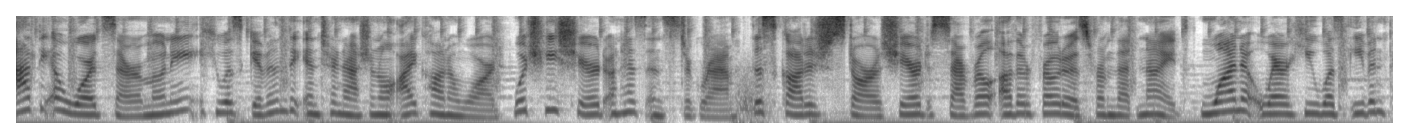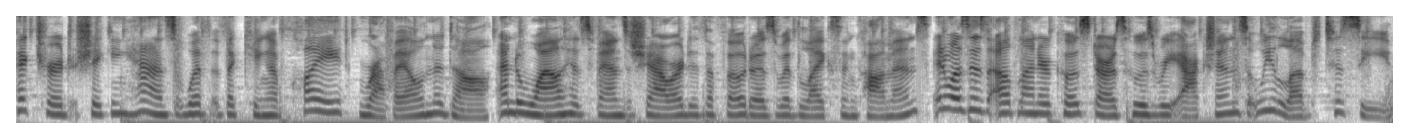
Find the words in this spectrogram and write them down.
At the awards ceremony, he was given the International Icon Award, which he shared on his Instagram. The Scottish star shared several other photos from that night, one where he was even pictured shaking hands with the King of Clay, Rafael Nadal. And while his fans showered the photos with likes and comments, it was his Outlander co-stars whose reactions we loved to see.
